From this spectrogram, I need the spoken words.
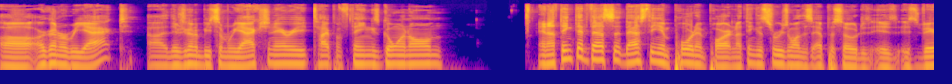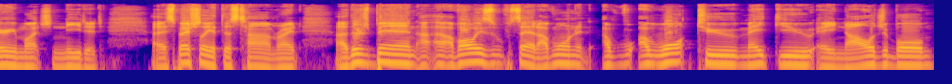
uh, are going to react uh, there's going to be some reactionary type of things going on and I think that that's that's the important part, and I think that's the reason why this episode is is, is very much needed, uh, especially at this time. Right? Uh, there's been I, have always said I wanted I, I want to make you a knowledgeable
